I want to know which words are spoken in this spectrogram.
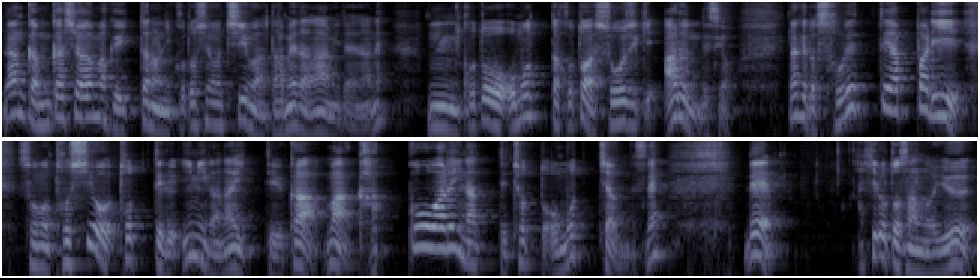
なんか昔はうまくいったのに今年のチームはダメだなみたいなね。うん、ことを思ったことは正直あるんですよ。だけどそれってやっぱりその年を取ってる意味がないっていうかまあ格好悪いなってちょっと思っちゃうんですね。でヒロトさんの言う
